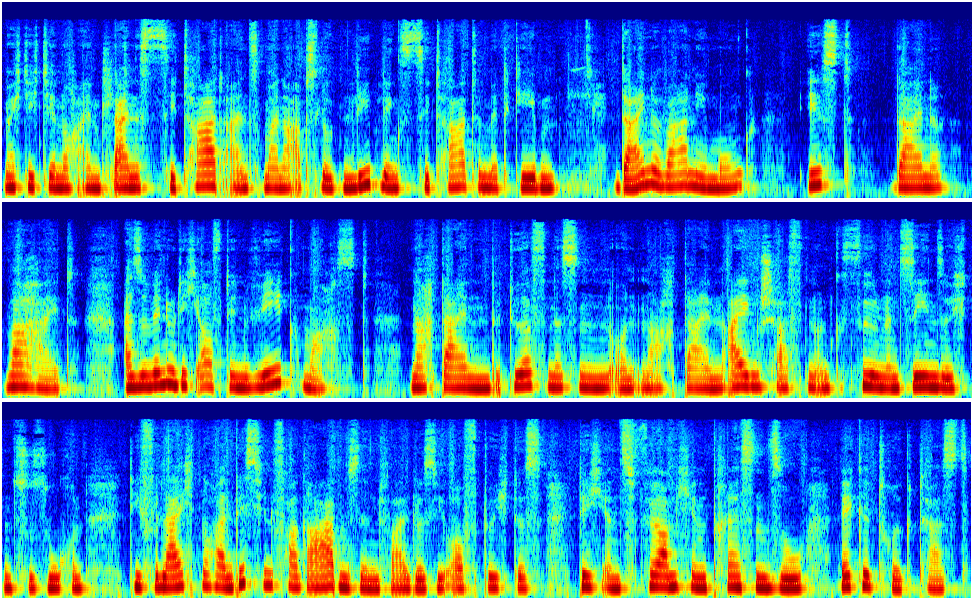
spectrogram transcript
möchte ich dir noch ein kleines Zitat, eins meiner absoluten Lieblingszitate mitgeben. Deine Wahrnehmung ist deine Wahrheit. Also wenn du dich auf den Weg machst, nach deinen Bedürfnissen und nach deinen Eigenschaften und Gefühlen und Sehnsüchten zu suchen, die vielleicht noch ein bisschen vergraben sind, weil du sie oft durch das dich ins Förmchen pressen so weggedrückt hast,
